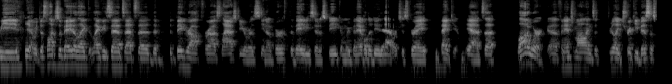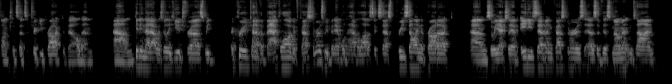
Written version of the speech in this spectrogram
we yeah we just launched the beta like like we said so that's the, the the big rock for us last year was you know birth the baby so to speak and we've been able to do that which is great. Thank you. Yeah it's a lot of work. Uh, financial modeling is a really tricky business function so it's a tricky product to build and um, getting that out was really huge for us. We accrued kind of a backlog of customers. We've been able to have a lot of success pre-selling the product. Um, so we actually have 87 customers as of this moment in time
